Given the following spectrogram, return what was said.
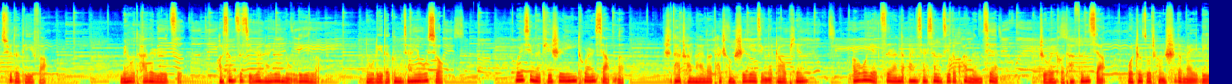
趣的地方。没有他的日子，好像自己越来越努力了，努力得更加优秀。微信的提示音突然响了，是他传来了他城市夜景的照片，而我也自然地按下相机的快门键，只为和他分享我这座城市的美丽。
